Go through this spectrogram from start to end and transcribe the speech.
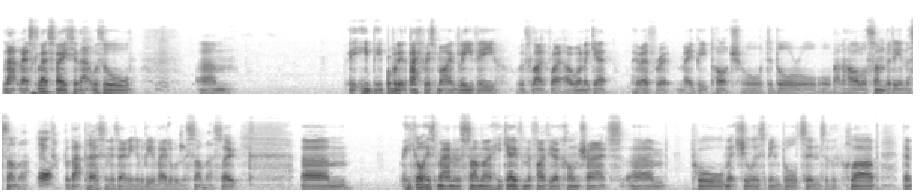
That let's let's face it, that was all. Um, he, he probably at the back of his mind, Levy was like, right, I want to get whoever it may be, Poch or De Boer or, or Van Gaal or somebody in the summer. Yeah. But that person is only going to be available in the summer. So um, he got his man in the summer. He gave him a five-year contract. Um, Paul Mitchell has been brought into the club. They're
